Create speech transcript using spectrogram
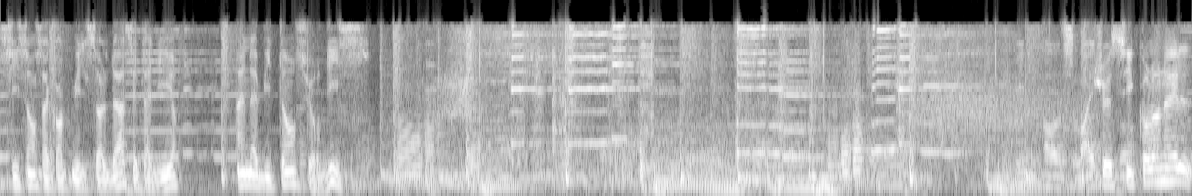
« 650 000 soldats, c'est-à-dire un habitant sur 10. Je suis colonel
